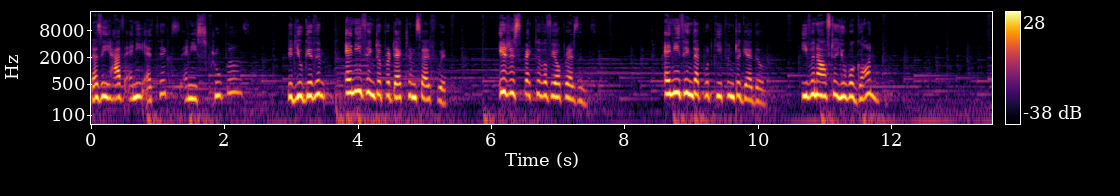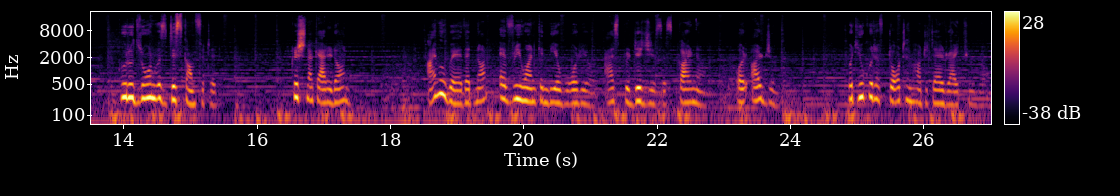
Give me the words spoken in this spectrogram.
Does he have any ethics, any scruples? Did you give him anything to protect himself with, irrespective of your presence? Anything that would keep him together, even after you were gone? Guru Dron was discomfited. Krishna carried on. I'm aware that not everyone can be a warrior as prodigious as Karna or Arjun, but you could have taught him how to tell right from wrong.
